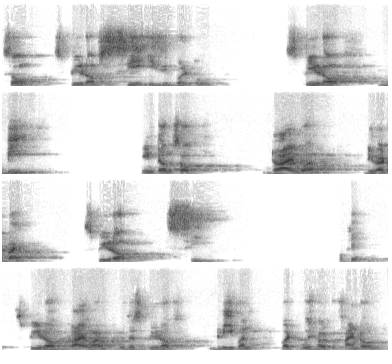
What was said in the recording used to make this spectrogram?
So speed of c is equal to speed of d in terms of driver divided by speed of C. Okay, speed of driver to the speed of driven. But we have to find out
